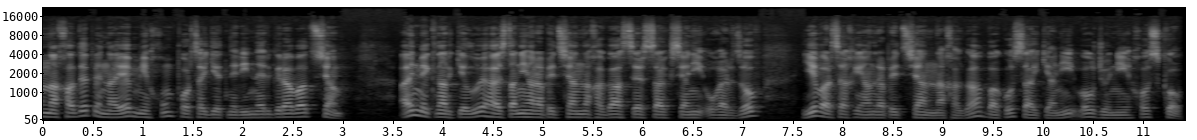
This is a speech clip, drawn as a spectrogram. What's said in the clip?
աննախադեպ է նաև մի խումբ փորձագետների ներգրավվածությամբ։ Այն մեկնարկելու է Հայաստանի Հանրապետության նախագահ Սերժ Սարգսյանի ուղերձով եւ Արցախի Հանրապետության նախագահ Բակո Սահակյանի ողջունի խոսքով։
